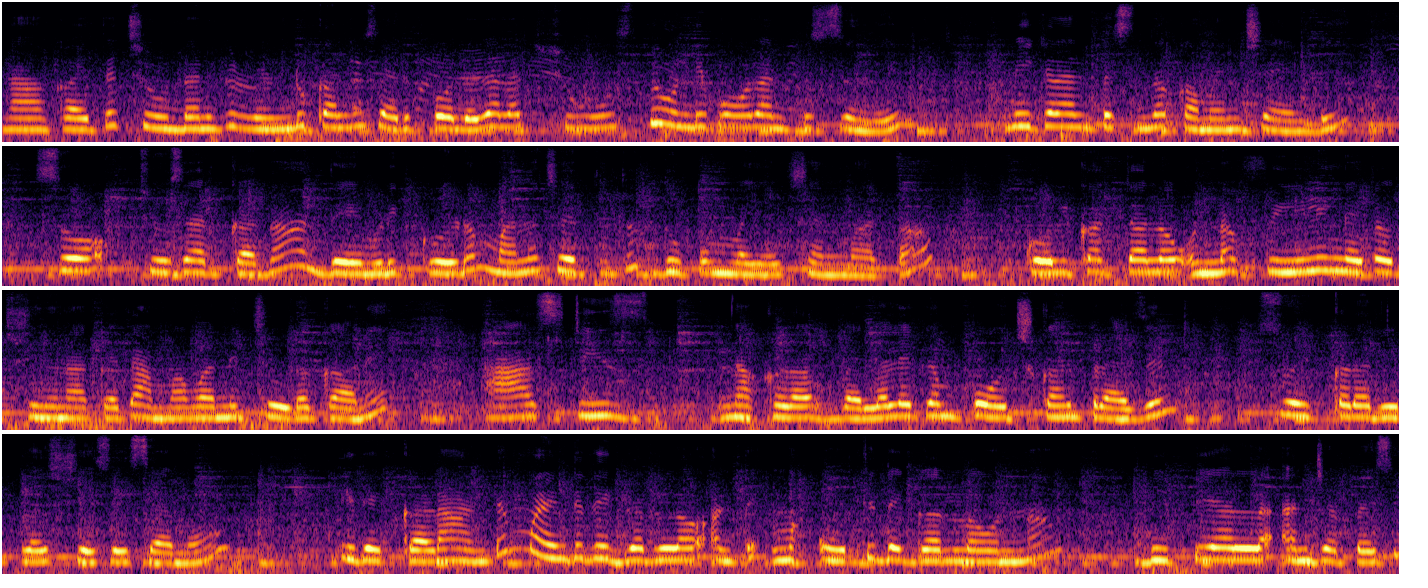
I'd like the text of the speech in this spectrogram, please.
నాకైతే చూడడానికి రెండు కళ్ళు సరిపోలేదు. అలా చూస్తూ ఉండిపోవాలనిపిస్తుంది. మీకు ఎలా అనిపిస్తుందో కామెంట్ చేయండి. సో చూసారు కదా దేవుడికి కూడా మన చేతితో ధూపం వేయొచ్చు అనమాట కోల్కత్తాలో ఉన్న ఫీలింగ్ అయితే వచ్చింది నాకైతే అమ్మవారిని చూడగానే. యాస్టీజ్ అక్కడ వెళ్ళలేకపోవచ్చు కానీ ప్రజెంట్ సో ఇక్కడ రీప్లేస్ చేసేసాము. ఇది ఎక్కడ అంటే మా ఇంటి దగ్గరలో అంటే మా ఊరికి దగ్గరలో ఉన్న బీపీఎల్ అని చెప్పేసి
